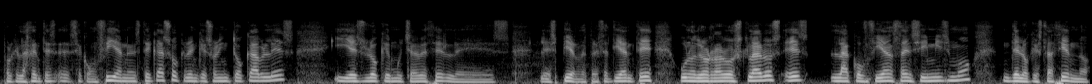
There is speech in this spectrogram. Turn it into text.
porque la gente se, confía en este caso, creen que son intocables y es lo que muchas veces les, les pierde. Pero efectivamente, uno de los rasgos claros es la confianza en sí mismo de lo que está haciendo.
